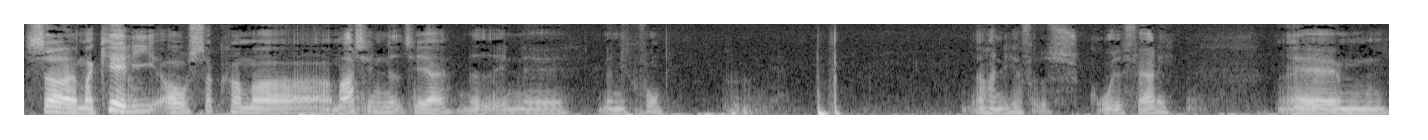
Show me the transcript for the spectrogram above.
så marker lige, og så kommer Martin ned til jer med en, øh, med en mikrofon. Når han lige har fået skruet færdig. Øhm,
